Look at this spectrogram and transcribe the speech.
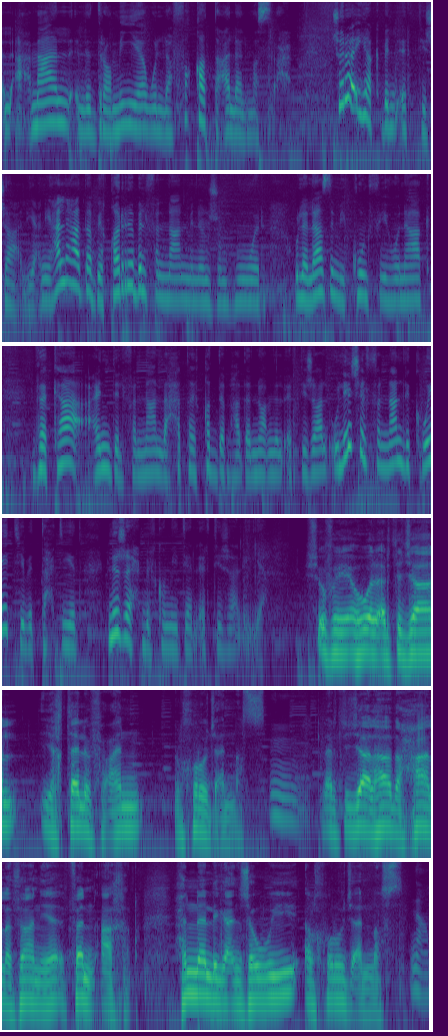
الأعمال الدرامية ولا فقط على المسرح. شو رأيك بال الارتجال يعني هل هذا بيقرب الفنان من الجمهور ولا لازم يكون في هناك ذكاء عند الفنان لحتى يقدم هذا النوع من الارتجال؟ وليش الفنان الكويتي بالتحديد نجح بالكوميديا الارتجالية؟ شوفي هو الارتجال يختلف عن الخروج عن النص. الارتجال هذا حالة ثانية فن آخر. حنا اللي قاعد نسويه الخروج عن النص. نعم.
